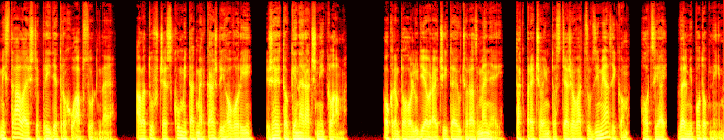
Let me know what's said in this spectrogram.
mi stále ešte príde trochu absurdné. Ale tu v Česku mi takmer každý hovorí, že je to generačný klam. Okrem toho ľudia vraj čítajú čoraz menej, tak prečo im to stiažovať cudzím jazykom, hoci aj veľmi podobným.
